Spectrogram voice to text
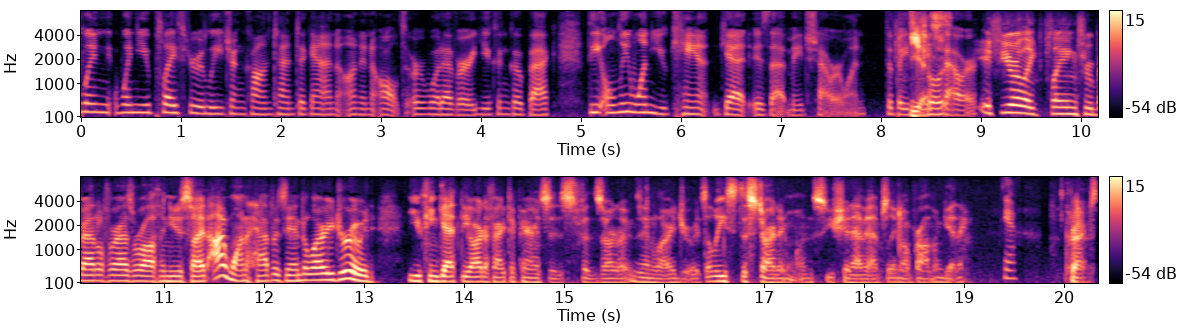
When when you play through Legion content again on an alt or whatever, you can go back. The only one you can't get is that Mage Tower one, the base Yes. Mage So Tower. if you're like playing through Battle for Azeroth and you decide I want to have a Zandalari Druid, you can get the artifact appearances for the Zar- Zandalari Druids. At least the starting ones, you should have absolutely no problem getting. Yeah. Correct.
